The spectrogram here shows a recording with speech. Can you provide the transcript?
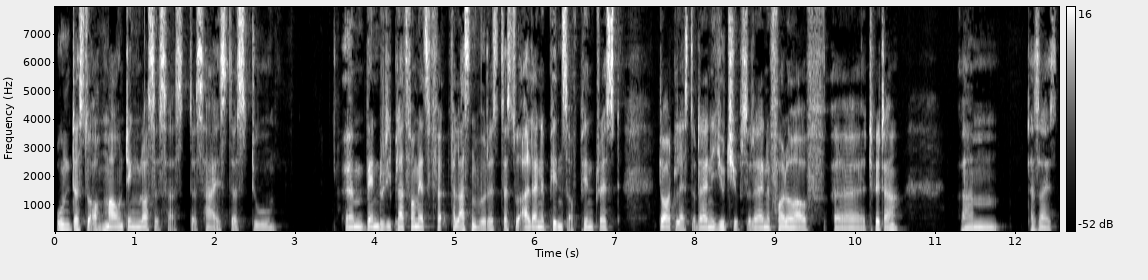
und dass du auch Mounting Losses hast. Das heißt, dass du, ähm, wenn du die Plattform jetzt ver verlassen würdest, dass du all deine Pins auf Pinterest dort lässt oder deine YouTubes oder deine Follower auf äh, Twitter ähm, das heißt,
